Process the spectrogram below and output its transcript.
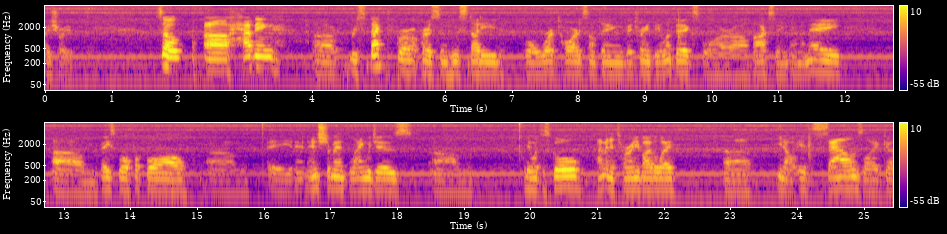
I assure you. So, uh, having uh, respect for a person who studied or worked hard at something, they trained for the Olympics, or uh, boxing, MMA, um, baseball, football, um, a, an instrument, languages. Um, they went to school. I'm an attorney, by the way. Uh, you know, it sounds like uh,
